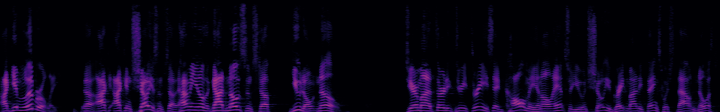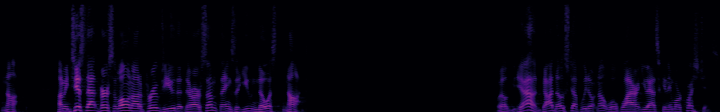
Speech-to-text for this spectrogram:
i give liberally. Uh, I, I can show you some stuff. How many of you know that God knows some stuff you don't know? Jeremiah 33 3 he said, Call me and I'll answer you and show you great and mighty things which thou knowest not. I mean, just that verse alone ought to prove to you that there are some things that you knowest not. Well, yeah, God knows stuff we don't know. Well, why aren't you asking any more questions?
